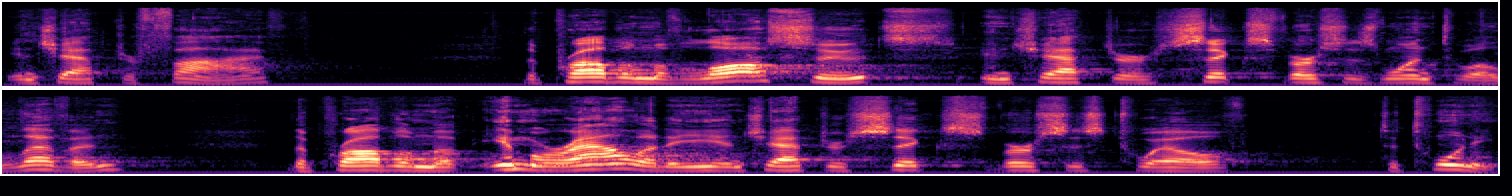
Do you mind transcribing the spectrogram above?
in chapter 5, the problem of lawsuits in chapter 6, verses 1 to 11, the problem of immorality in chapter 6, verses 12 to 20.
